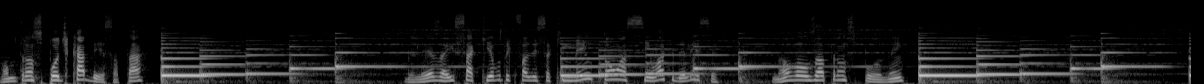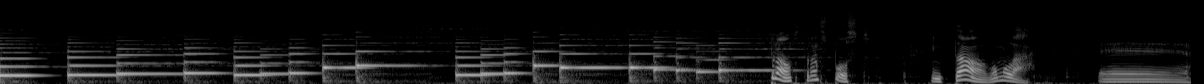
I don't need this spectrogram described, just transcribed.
vamos transpor de cabeça, tá? Beleza? Isso aqui eu vou ter que fazer isso aqui meio tom assim. Olha que delícia. Não vou usar transpose, hein? Pronto, transposto. Então, vamos lá. É...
